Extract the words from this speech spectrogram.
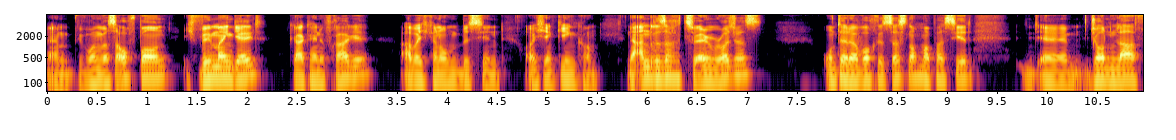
ähm, wir wollen was aufbauen. Ich will mein Geld, gar keine Frage, aber ich kann auch ein bisschen euch entgegenkommen. Eine andere Sache zu Aaron Rodgers. Unter der Woche ist das nochmal passiert. Ähm, Jordan Love,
